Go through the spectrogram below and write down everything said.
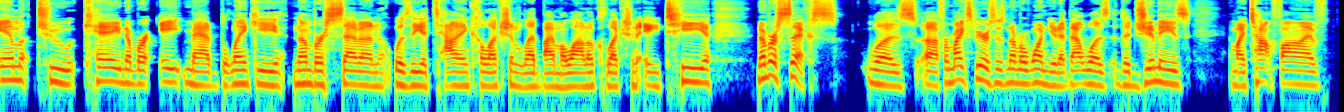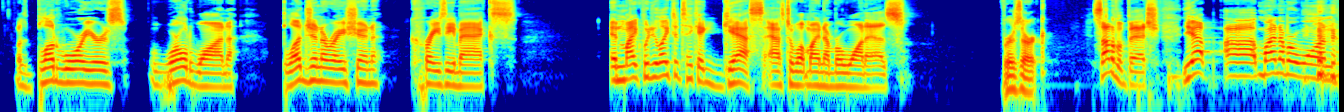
M2K. Number eight, Mad Blankey. Number seven was the Italian Connection led by Milano Collection AT. Number six was, uh, for Mike Spears, number one unit. That was the Jimmies. And my top five was Blood Warriors, World One, Blood Generation, Crazy Max. And Mike, would you like to take a guess as to what my number one is? Berserk. Son of a bitch. Yep. Uh, my number one.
